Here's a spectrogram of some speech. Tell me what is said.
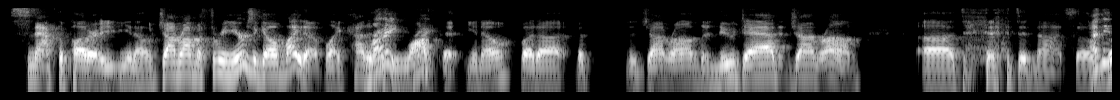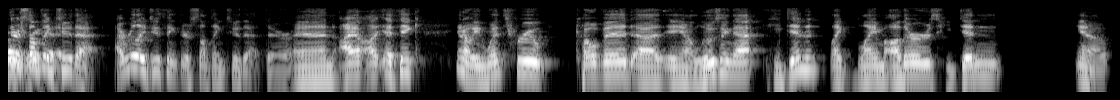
snap the putter. You know, Jon Rahm three years ago might have like kind of right, lost right. it, you know, but uh, but the Jon Rahm, the new dad, Jon Rahm, uh, did not. So I think there's something to that. I really do think there's something to that there, and I I think you know he went through COVID, uh, you know, losing that. He didn't like blame others. He didn't, you know,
